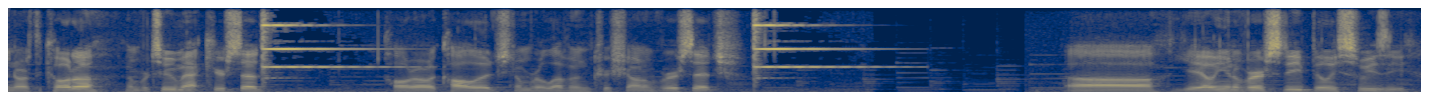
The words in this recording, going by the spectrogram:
of North Dakota. Number two, Matt Kierstead. Colorado College. Number 11, Cristiano Versich. Uh, Yale University, Billy Sweezy.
